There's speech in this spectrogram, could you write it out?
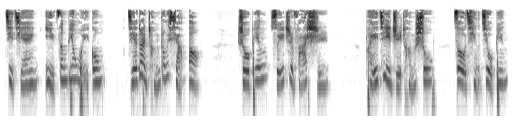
季前亦增兵围攻，截断城中响道，守兵随至伐食，裴寂指成书奏请救兵，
